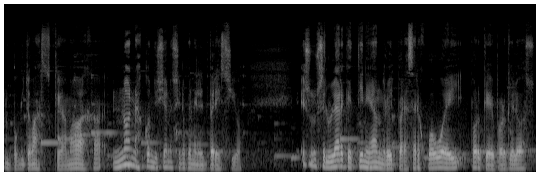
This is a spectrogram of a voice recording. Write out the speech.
un poquito más que gama baja, no en las condiciones sino que en el precio. Es un celular que tiene Android para ser Huawei, ¿por qué? Porque los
